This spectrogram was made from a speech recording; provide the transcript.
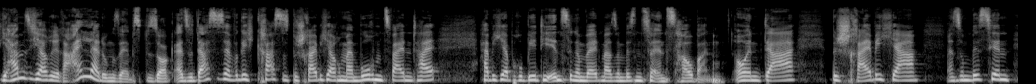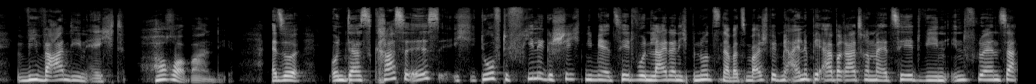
Die haben sich auch ihre Einladung selbst besorgt. Also das ist ja wirklich krass. Das beschreibe ich auch in meinem Buch im zweiten Teil. Habe ich ja probiert, die Instagram-Welt mal so ein bisschen zu entzaubern. Und da beschreibe ich ja so ein bisschen, wie waren die in echt? Horror waren die. Also, und das Krasse ist, ich durfte viele Geschichten, die mir erzählt wurden, leider nicht benutzen. Aber zum Beispiel hat mir eine PR-Beraterin mal erzählt, wie ein Influencer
